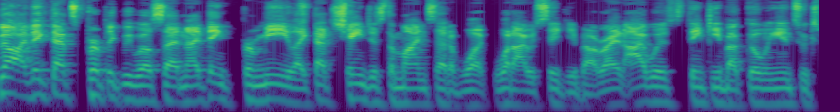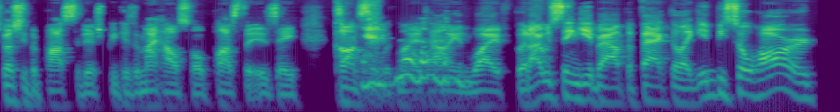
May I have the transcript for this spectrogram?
No, I think that's perfectly well said. And I think for me, like that changes the mindset of what, what I was thinking about, right? I was thinking about going into, especially the pasta dish, because in my household, pasta is a constant with my Italian wife. But I was thinking about the fact that like it'd be so hard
